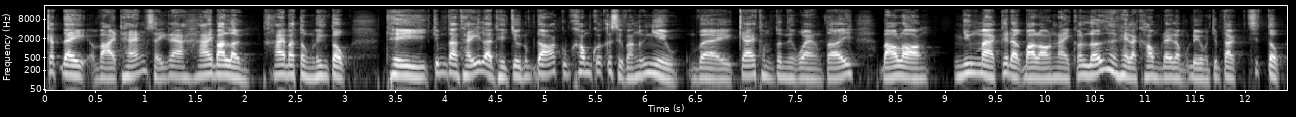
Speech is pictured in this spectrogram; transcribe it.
cách đây vài tháng, xảy ra hai ba lần, hai ba tuần liên tục. Thì chúng ta thấy là thị trường lúc đó cũng không có cái sự phản ứng nhiều về cái thông tin liên quan tới bạo loạn nhưng mà cái đợt bạo loạn này có lớn hơn hay là không, đây là một điều mà chúng ta tiếp tục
